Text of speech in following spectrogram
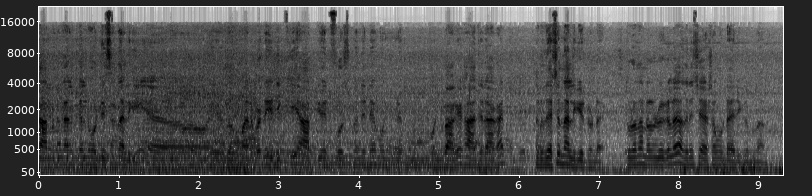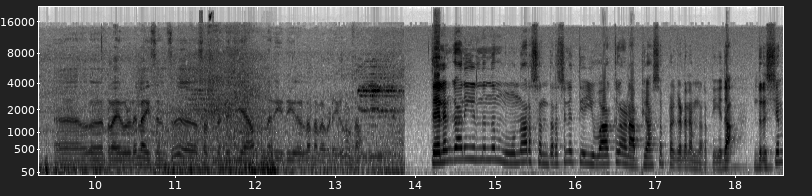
കാരണം നൽകൽ നോട്ടീസ് നൽകി ബഹുമാനപ്പെട്ട ഇടുക്കി ആർ ടി ഒ എൻഫോഴ്സ്മെന്റിന്റെ മുൻ മുൻപാകെ ഹാജരാകാൻ നിർദ്ദേശം നൽകിയിട്ടുണ്ട്. തുടർന്ന് നടപടികൾ അതിനുശേഷം ഉണ്ടായിരിക്കുന്നതാണ്. ഡ്രൈവറുടെ ലൈസൻസ് സസ്പെൻഡ് ചെയ്യാവുന്ന രീതിയിലുള്ള നടപടികൾ ഉണ്ടാവും തെലങ്കാനയിൽ നിന്നും മൂന്നാർ സന്ദർശനത്തിയ യുവാക്കളാണ് അഭ്യാസ പ്രകടനം നടത്തിയത്. ദൃശ്യം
